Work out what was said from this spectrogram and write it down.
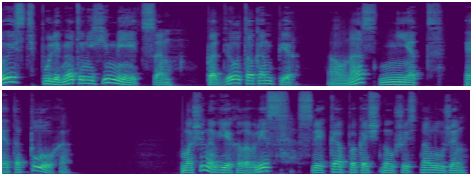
То есть пулемет у них имеется, подвел итог Ампер, а у нас нет. Это плохо. Машина въехала в лес, слегка покачнувшись на луже,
